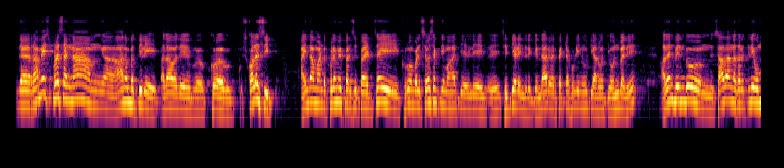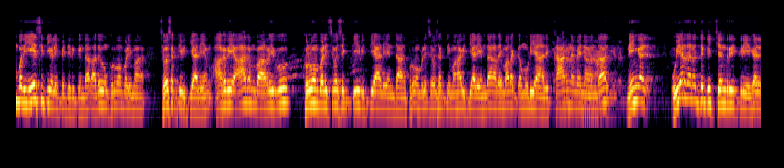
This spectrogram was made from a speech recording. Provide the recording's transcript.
இந்த ரமேஷ் பிரசன்னா ஆரம்பத்திலே அதாவது ஸ்காலர்ஷிப் ஐந்தாம் ஆண்டு புலமை பரிசு பரீட்சை குருவம்பள்ளி சிவசக்தி மகாத்தியிலே சித்தியடைந்திருக்கின்றார். இவர் பெற்ற புள்ளி நூற்றி அறுபத்தி ஒன்பது. அதன் பின்பு சாதாரண தளத்திலே ஒன்பது ஏ சித்திகளை பெற்றிருக்கின்றார். அதுவும் குருவம்பள்ளி ம சிவசக்தி வித்தியாலயம் ஆகவே ஆரம்ப அறிவு குருவம்பள்ளி சிவசக்தி வித்தியாலயம் தான். குருவம்பள்ளி சிவசக்தி மகாவித்தியாலயம் தான். அதை மறக்க முடியாது. காரணம் என்னவென்றால் நீங்கள் உயர்தரத்துக்கு சென்றிருக்கிறீர்கள்.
